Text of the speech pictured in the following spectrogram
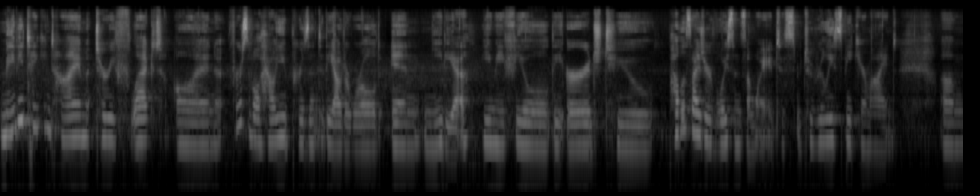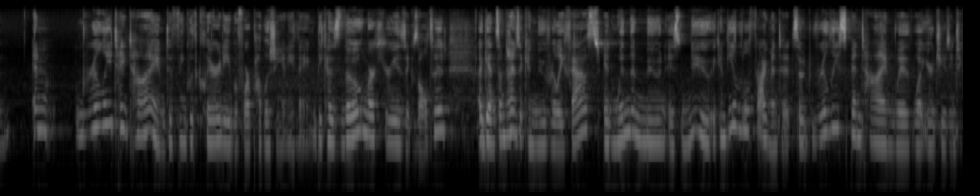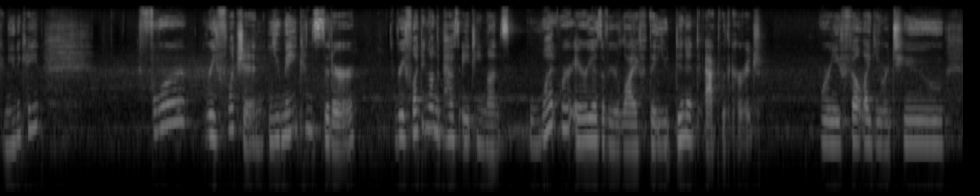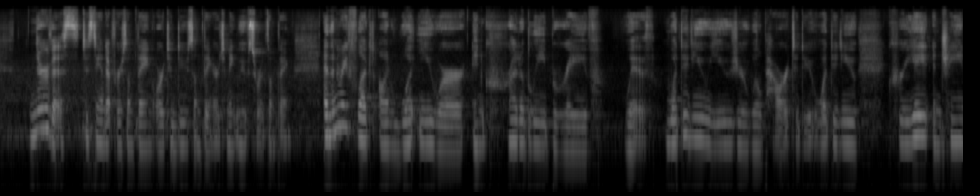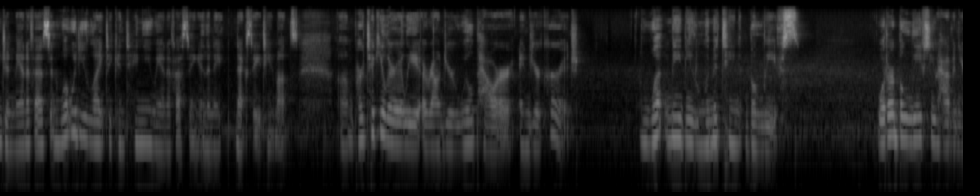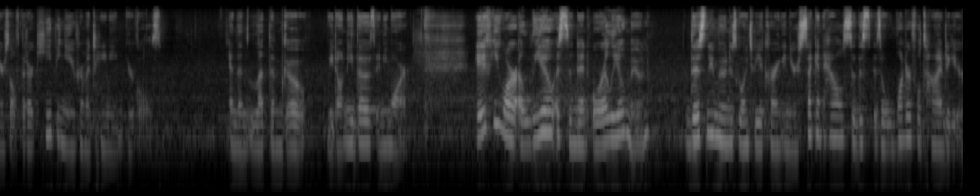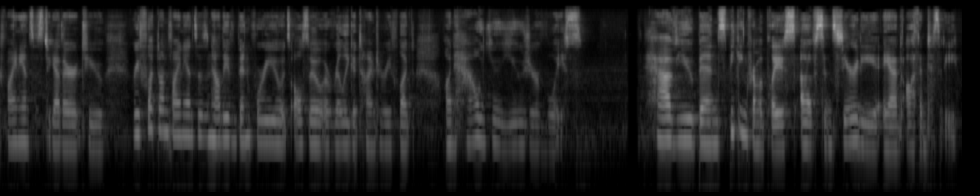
maybe taking time to reflect on, first of all, how you present to the outer world in media. You may feel the urge to publicize your voice in some way, to, to really speak your mind. Um, and really take time to think with clarity before publishing anything because though Mercury is exalted, again, sometimes it can move really fast. And when the moon is new, it can be a little fragmented. So, really spend time with what you're choosing to communicate for reflection, you may consider reflecting on the past 18 months. What were areas of your life that you didn't act with courage? Where you felt like you were too nervous to stand up for something or to do something or to make moves towards something. And then reflect on what you were incredibly brave with. What did you use your willpower to do? What did you create and change and manifest? And what would you like to continue manifesting in the na- next 18 months, um, particularly around your willpower and your courage? What may be limiting beliefs? What are beliefs you have in yourself that are keeping you from attaining your goals? And then let them go. We don't need those anymore. If you are a Leo ascendant or a Leo moon, this new moon is going to be occurring in your second house, so this is a wonderful time to get your finances together, to reflect on finances and how they've been for you. It's also a really good time to reflect on how you use your voice. Have you been speaking from a place of sincerity and authenticity?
